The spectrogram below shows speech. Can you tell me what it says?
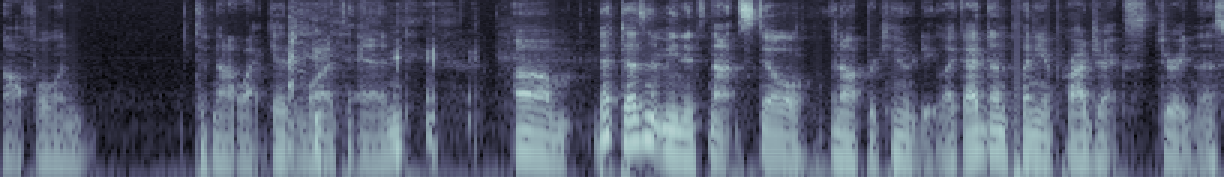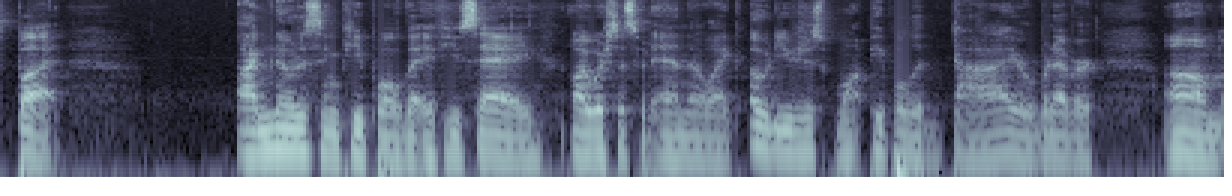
awful and to not like it and want it to end. Um, that doesn't mean it's not still an opportunity. Like I've done plenty of projects during this, but I'm noticing people that if you say, "Oh, I wish this would end," they're like, "Oh, do you just want people to die or whatever?" Um,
